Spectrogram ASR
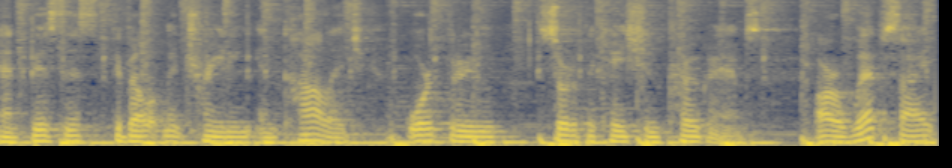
and business development training in college or through certification programs. Our website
